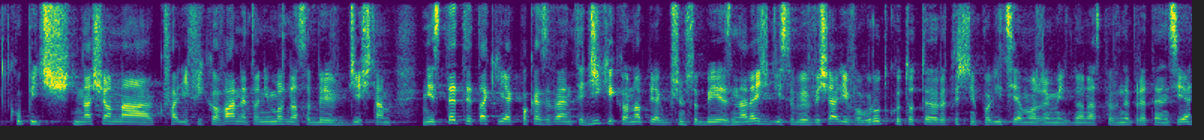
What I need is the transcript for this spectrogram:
e, kupić nasiona kwalifikowane, to nie można sobie gdzieś tam, niestety takie jak pokazywałem te dzikie konopie, jakbyśmy sobie je znaleźli i sobie wysiali w ogródku, to teoretycznie policja może mieć do nas pewne pretensje.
